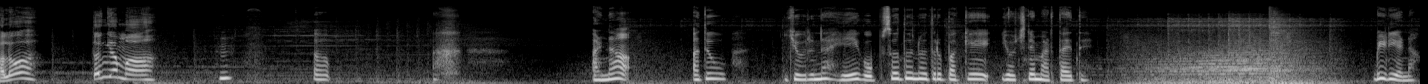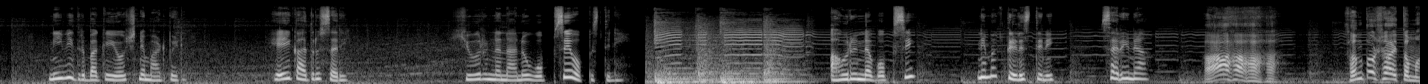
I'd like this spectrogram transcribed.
ಹಲೋ? ತಂಗಿಯಮ್ಮ? ಅಣ್ಣ, ಅದು ಇವ್ರನ್ನ ಹೇಗೆ ಒಪ್ಸೋದು ಅನ್ನೋದ್ರ ಬಗ್ಗೆ ಯೋಚನೆ ಮಾಡ್ತಾ ಇದ್ದೆ. ಬಿಡಿ ಅಣ್ಣ, ನೀವಿದ್ರ ಬಗ್ಗೆ ಯೋಚನೆ ಮಾಡಬೇಡಿ. ಹೇಗಾದರೂ ಸರಿ. ಇವ್ರನ್ನ ನಾನು ಒಪ್ಸೇ ಒಪ್ಪಿಸ್ತೀನಿ. ಅವರನ್ನ ಒಪ್ಸಿ ನಿಮಗೆ ತಿಳಿಸ್ತೀನಿ. ಸರಿನಾ? ಆಹಾ ಸಂತೋಷ ಆಯ್ತಮ್ಮ.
